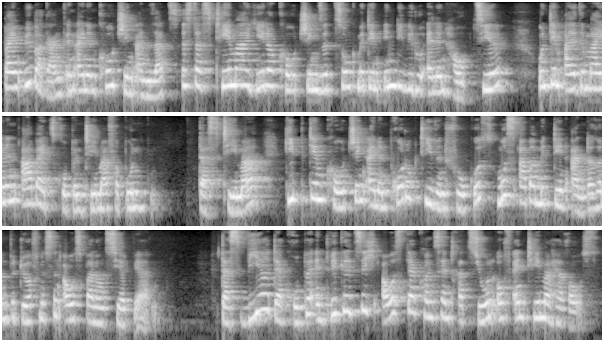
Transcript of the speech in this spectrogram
Beim Übergang in einen Coaching-Ansatz ist das Thema jeder Coaching-Sitzung mit dem individuellen Hauptziel und dem allgemeinen Arbeitsgruppenthema verbunden. Das Thema gibt dem Coaching einen produktiven Fokus, muss aber mit den anderen Bedürfnissen ausbalanciert werden. Das Wir der Gruppe entwickelt sich aus der Konzentration auf ein Thema heraus,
